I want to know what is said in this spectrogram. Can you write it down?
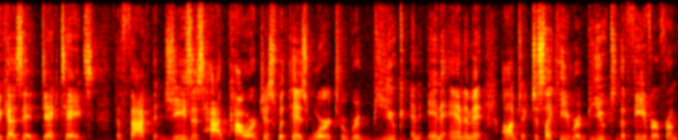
Because it dictates the fact that Jesus had power just with his word to rebuke an inanimate object, just like he rebuked the fever from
